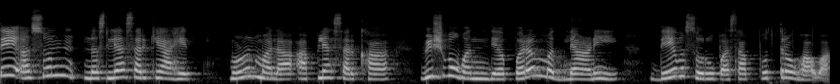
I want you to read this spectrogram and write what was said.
ते असून नसल्यासारखे आहेत म्हणून मला आपल्यासारखा विश्ववंद्य परमज्ञानी देवस्वरूप असा पुत्र व्हावा.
